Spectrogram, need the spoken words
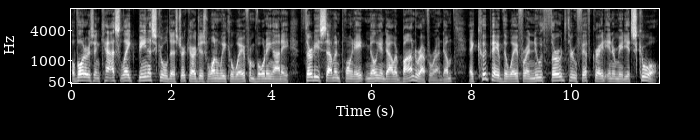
Well, voters in Cass Lake Bena School District are just one week away from voting on a $37.8 million bond referendum that could pave the way for a new third through fifth grade intermediate school.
